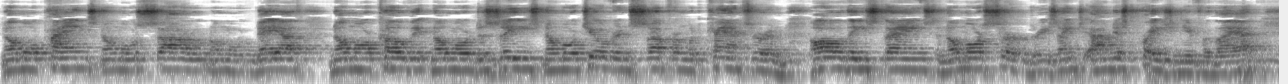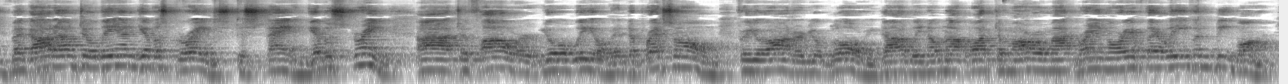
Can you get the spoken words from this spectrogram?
No more pains, no more sorrow, no more death, no more COVID, no more disease, no more children suffering with cancer and all of these things and no more surgeries. Ain't you? I'm just praising you for that. But God, until then, give us grace to stand. Give us strength uh, to follow your will and to press on for your honor and your glory. God, we know not what tomorrow might bring or if there'll even be one.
